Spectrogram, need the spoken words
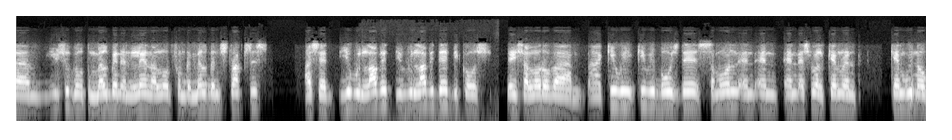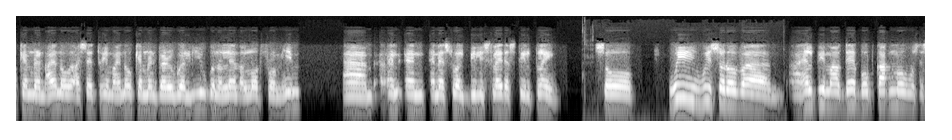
um, you should go to Melbourne and learn a lot from the Melbourne structures. I said, you will love it. You will love it there because there's a lot of um, uh, Kiwi Kiwi boys there, Samoan and, and, and as well Cameron. Cam, we know Cameron. I know. I said to him, I know Cameron very well. You're going to learn a lot from him, um, and and and as well, Billy Slater still playing. So we we sort of uh, help him out there. Bob Cutmore was the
